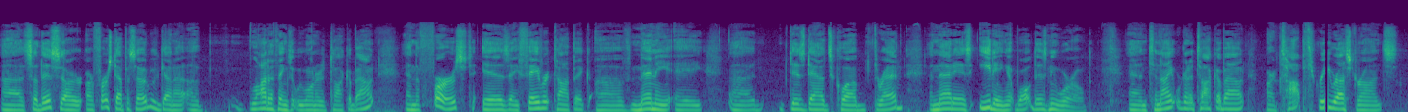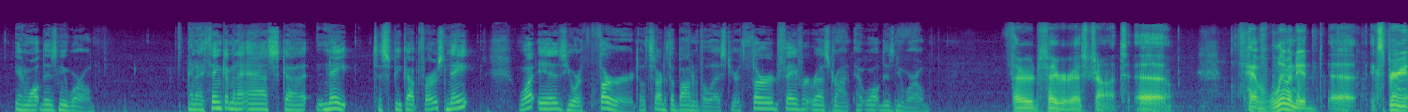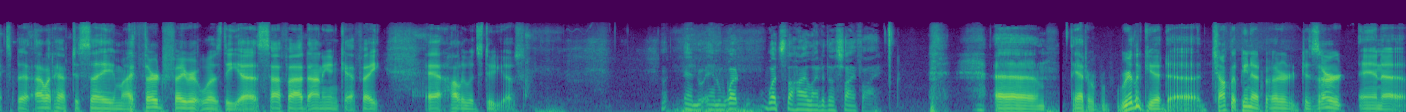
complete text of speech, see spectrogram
Uh, so this our, our first episode. We've got a, a lot of things that we wanted to talk about, and the first is a favorite topic of many a uh, Diz Dads Club thread, and that is eating at Walt Disney World. And tonight we're going to talk about our top three restaurants in Walt Disney World. And I think I'm going to ask uh, Nate to speak up first. Nate, what is your third? Let's start at the bottom of the list. Your third favorite restaurant at Walt Disney World. Third favorite restaurant. Uh, have limited uh, experience, but I would have to say my third favorite was the uh, Sci-Fi Dining and Cafe at Hollywood Studios. And and what what's the highlight of the sci-fi? Um, they had a really good uh, chocolate peanut butter dessert, and uh,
